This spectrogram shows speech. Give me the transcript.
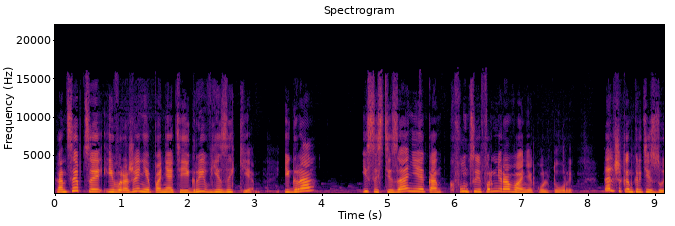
Концепция и выражение понятия игры в языке. Игра и состязание как функции формирования культуры – Дальше конкретизу...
